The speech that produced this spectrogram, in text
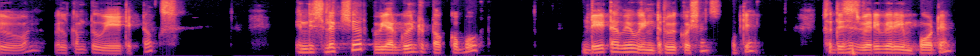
everyone, welcome to ViTech Talks. In this lecture, we are going to talk about DataWeave interview questions. Okay, so this is very very important.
